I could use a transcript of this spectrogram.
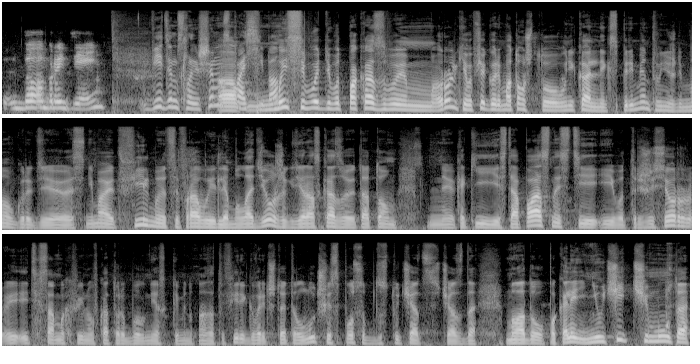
Добрый день. Видим, слышим, А, спасибо. Мы сегодня вот показываем ролики, вообще говорим о том, что уникальный эксперимент в Нижнем Новгороде снимают фильмы цифровые для молодежи, где рассказывают о том, какие есть опасности. И вот режиссер этих самых фильмов, который был несколько минут назад в эфире, говорит, что это лучший способ достучаться сейчас до молодого поколения. Не учить чему-то,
